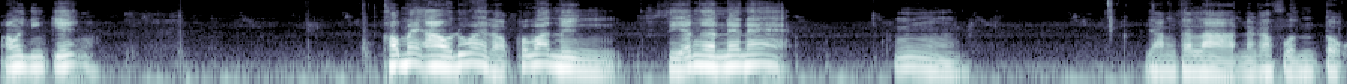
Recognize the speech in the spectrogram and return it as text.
เอาจริงๆเขาไม่เอาด้วยหรอกเพราะว่าหนึ่งเสียเงินแน่ๆอืมยังตลาดนะครับฝนตก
